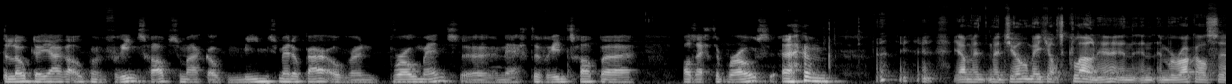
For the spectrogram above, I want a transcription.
de loop der jaren ook een vriendschap. Ze maken ook memes met elkaar over een bromance, uh, een echte vriendschap uh, als echte bros. Um, ja, met, met Joe een beetje als clown hè? En, en, en Barack als, uh,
